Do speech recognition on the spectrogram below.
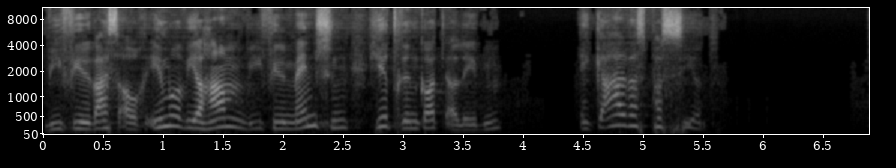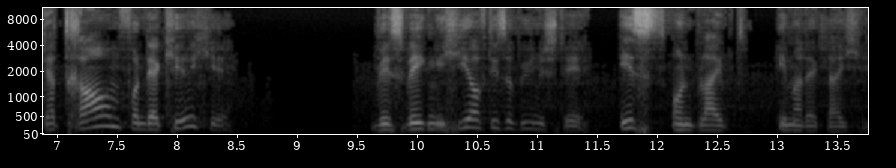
wie viel was auch immer wir haben, wie viele Menschen hier drin Gott erleben. Egal was passiert. Der Traum von der Kirche, weswegen ich hier auf dieser Bühne stehe, ist und bleibt immer der gleiche.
